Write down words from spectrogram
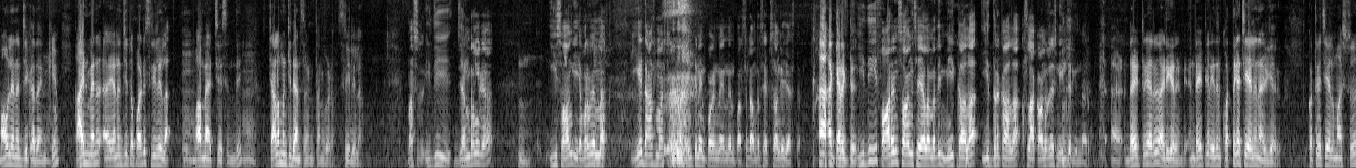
మామూలు ఎనర్జీ కదా ఆయనకి. ఆయన ఎనర్జీతో పాటు శ్రీలీల బాగా మ్యాచ్ చేసింది. చాలా మంచి డాన్సర్ అండి తను కూడా శ్రీలీల. మాస్టర్ ఇది జనరల్గా ఈ సాంగ్ ఎవరు విన్నా ఏ dance master ninety nine point nine nine percent అందరు సెట్ సాంగే చేస్తారు. కరెక్ట్ ఇది ఫారెన్ సాంగ్ చేయాలన్నది మీ కాల ఇద్దరు కాల అసలు ఆ కాన్వర్సేషన్ ఏం జరిగిందారు? డైరెక్టర్ గారు అడిగారండి. అండ్ డైరెక్టర్ గారు ఏదైనా కొత్తగా చేయాలని అడిగారు. కొత్తగా చేయాలి మాస్టర్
